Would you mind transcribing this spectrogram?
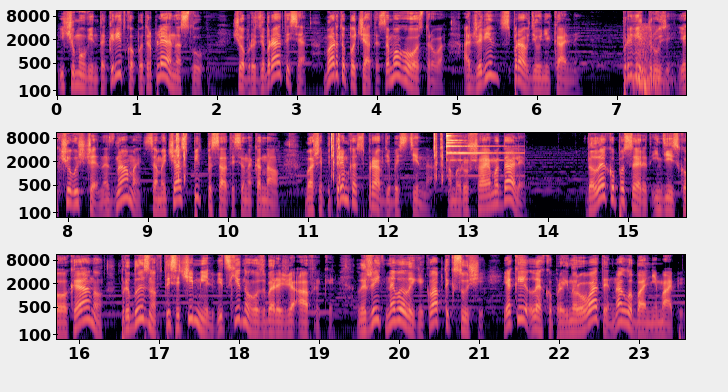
і чому він так рідко потрапляє на слух? Щоб розібратися, варто почати з самого острова, адже він справді унікальний. Привіт, друзі! Якщо ви ще не з нами, саме час підписатися на канал. Ваша підтримка справді безцінна, а ми рушаємо далі. Далеко посеред Індійського океану, приблизно в тисячі міль від східного узбережжя Африки, лежить невеликий клаптик суші, який легко проігнорувати на глобальній мапі.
